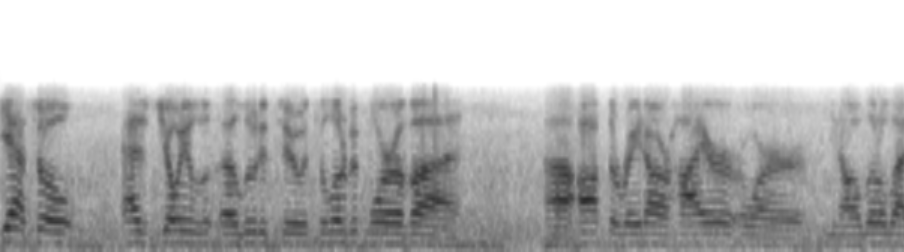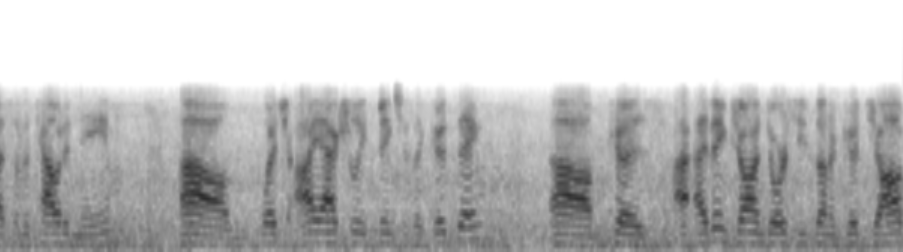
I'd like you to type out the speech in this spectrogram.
Yeah, so as Joey alluded to, it's a little bit more of a uh, off the radar hire, or you know, a little less of a touted name, um, which I actually think is a good thing because I, I think John Dorsey's done a good job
